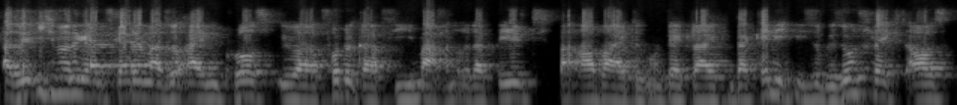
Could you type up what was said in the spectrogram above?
also ich würde ganz gerne mal so einen Kurs über Fotografie machen oder Bildbearbeitung und dergleichen. Da kenne ich mich sowieso schlecht aus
